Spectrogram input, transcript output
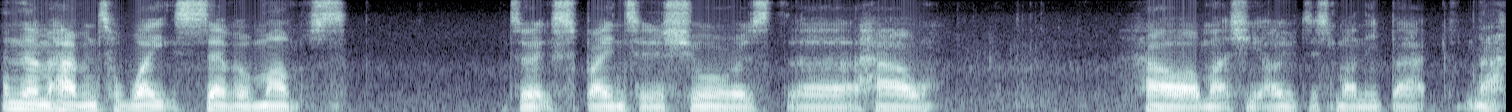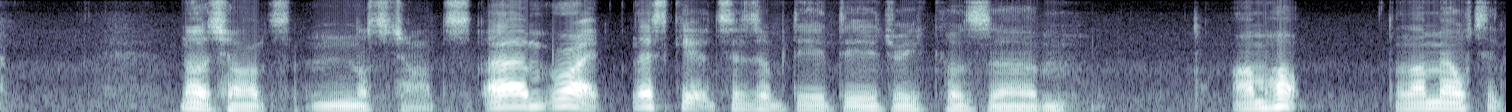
and them having to wait seven months to explain to insurers uh, how how I'm actually owed this money back. Nah, not a chance. Not a chance. Um, right, let's get to some Dear Deirdre because um, I'm hot and I'm melting,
